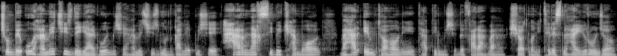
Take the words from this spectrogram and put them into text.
چون به او همه چیز دگرگون میشه همه چیز منقلب میشه هر نقصی به کمال و هر امتحانی تبدیل میشه به فرح و شادمانی. تلسم حقیقی رو اونجا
